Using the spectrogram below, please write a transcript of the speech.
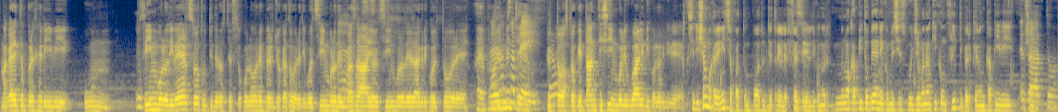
Magari tu preferivi un simbolo diverso, tutti dello stesso colore per giocatore, tipo il simbolo del eh, vasaio, forse... il simbolo dell'agricoltore. Eh, probabilmente saprei, piuttosto però... che tanti simboli uguali di colori diversi. Sì, diciamo che all'inizio ha fatto un po' tutti e tre l'effetto sì, sì. Dico, non, ho capito bene come si svolgevano anche i conflitti perché non capivi cioè, esatto.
